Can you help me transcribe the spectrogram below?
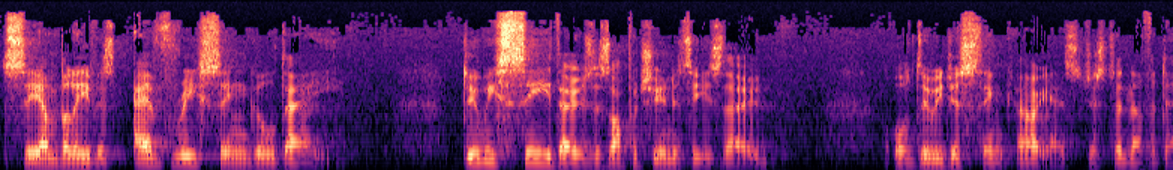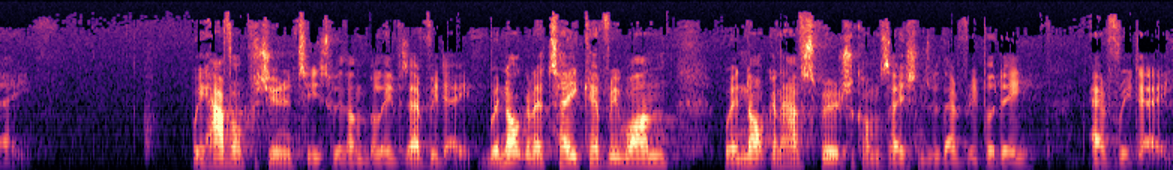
see unbelievers every single day. Do we see those as opportunities, though? Or do we just think, oh, yeah, it's just another day? We have opportunities with unbelievers every day. We're not going to take everyone, we're not going to have spiritual conversations with everybody every day.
